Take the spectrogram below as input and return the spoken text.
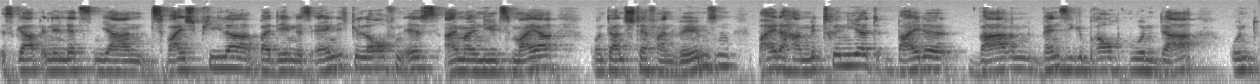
Es gab in den letzten Jahren zwei Spieler, bei denen es ähnlich gelaufen ist. Einmal Nils Meyer und dann Stefan Wilmsen. Beide haben mittrainiert, beide waren, wenn sie gebraucht wurden, da und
